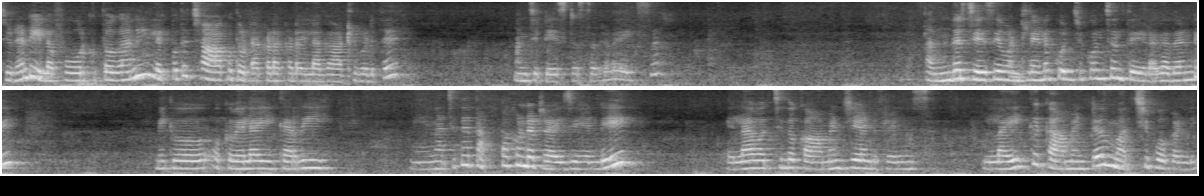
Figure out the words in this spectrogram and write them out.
చూడండి ఇలా ఫోర్క్తో కానీ లేకపోతే చాకుతో అక్కడక్కడ ఇలా ఘాట్లు పెడితే మంచి టేస్ట్ వస్తుంది కదా ఎగ్స్. అందరు చేసే వంటలైనా కొంచెం కొంచెం తేడా కదండి. మీకు ఒకవేళ ఈ కర్రీ నచ్చితే తప్పకుండా ట్రై చేయండి. ఎలా వచ్చిందో కామెంట్ చేయండి ఫ్రెండ్స్. లైక్ కామెంట్ మర్చిపోకండి.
